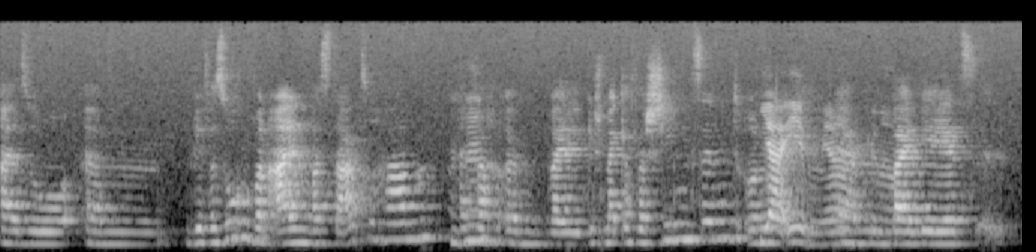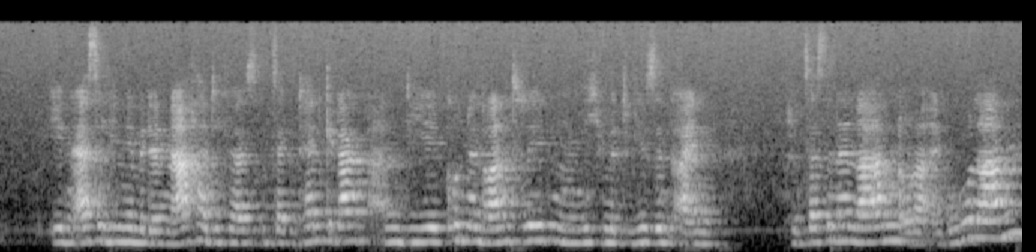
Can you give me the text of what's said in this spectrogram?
Also ähm, wir versuchen von allem was da zu haben, mhm. einfach ähm, weil Geschmäcker verschieden sind und ja, eben, ja, ähm, genau. weil wir jetzt in erster Linie mit dem Nachhaltigkeits- und Secondhand-Gedanken an die Kunden rantreten und nicht mit wir sind ein Prinzessinnenladen oder ein Boho-Laden.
